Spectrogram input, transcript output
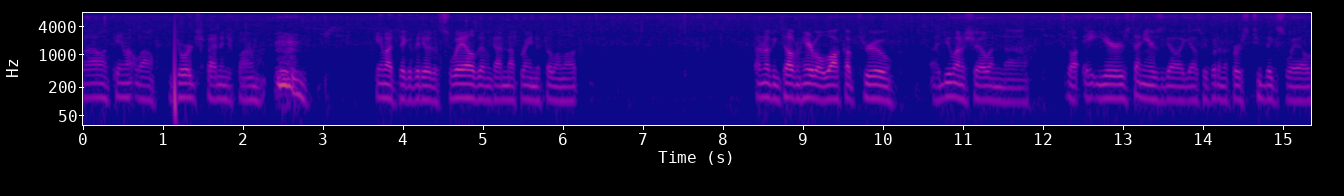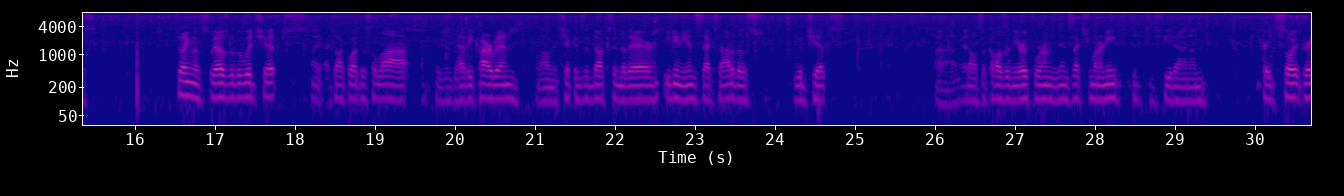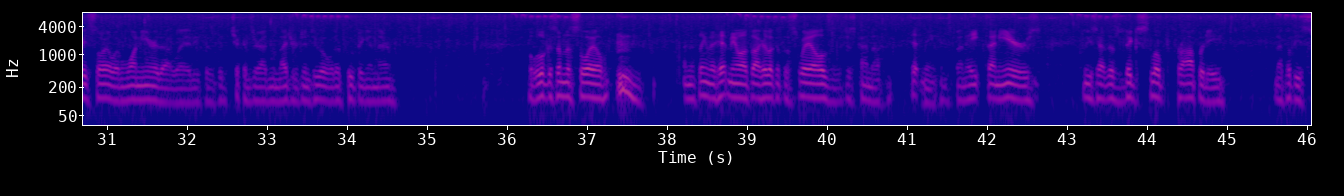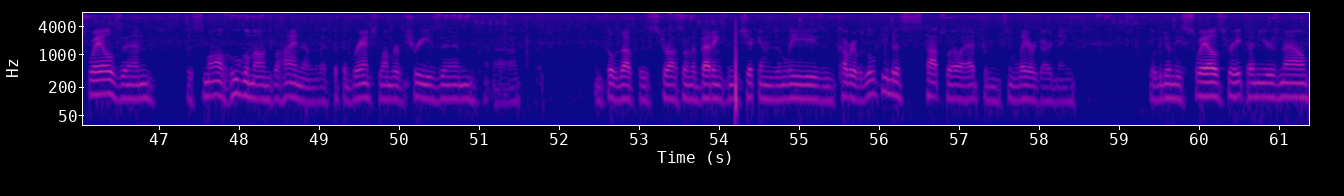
Well, it came out, well, George, Phat Ninja Farm, came out to take a video of the swales. We haven't got enough rain to fill them up. I don't know if you can tell from here, but we'll walk up through. I do want to show, and uh, it's about eight years, ten years ago, I guess, we put in the first two big swales. Filling those swales with the wood chips. I, I talk about this a lot. There's just the heavy carbon, allowing the chickens and ducks into there, eating the insects out of those wood chips. Uh, it also in the earthworms and insects from underneath to, to feed on them creates soil, great soil in one year that way because the chickens are adding the nitrogen to it while they're pooping in there. But we'll look at some of the soil. and the thing that hit me while I was out here looking at the swales is just kind of hit me. It's been eight, ten years. We used to have this big sloped property. And I put these swales in with small hugel mounds behind them that I put the branch lumber of trees in uh, and filled it up with straw on the bedding from the chickens and leaves and covered it with a little teeny bit of topsoil I had from some layer gardening. We've been doing these swales for eight, ten years now,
